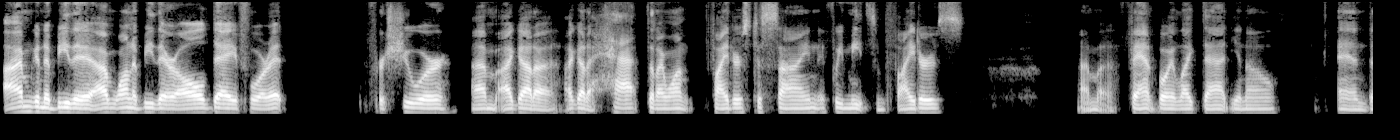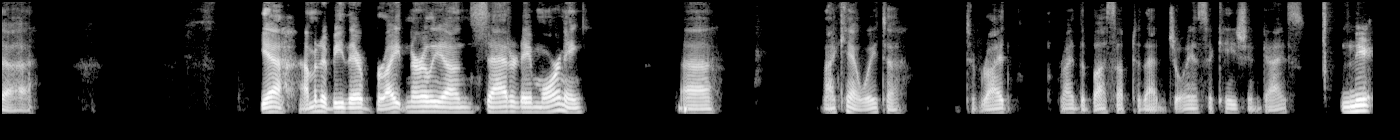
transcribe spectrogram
I'm gonna be there. I want to be there all day for it, for sure. I'm. I got a. I got a hat that I want fighters to sign if we meet some fighters. I'm a fat boy like that, you know, and uh, yeah, I'm gonna be there bright and early on Saturday morning. Uh, I can't wait to to ride ride the bus up to that joyous occasion, guys. near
